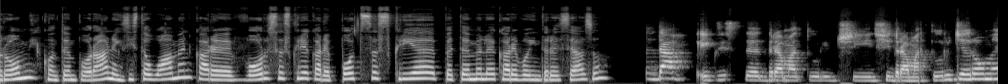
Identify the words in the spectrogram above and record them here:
romi contemporani? Există oameni care vor să scrie, care pot să scrie pe temele care vă interesează? Da, există dramaturgi și, și dramaturge rome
